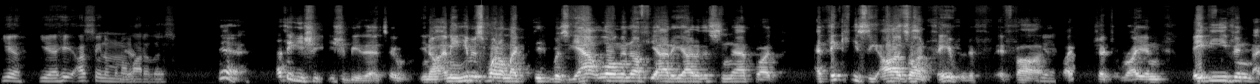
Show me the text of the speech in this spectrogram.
Yeah, yeah, he, I've seen him on a lot of lists. Yeah, I think he should he should be there too. You know, I mean, he was one of like, was he out long enough? Yada yada, this and that. But I think he's the odds-on favorite if if, uh, yeah. if I checked it right, and maybe even I,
